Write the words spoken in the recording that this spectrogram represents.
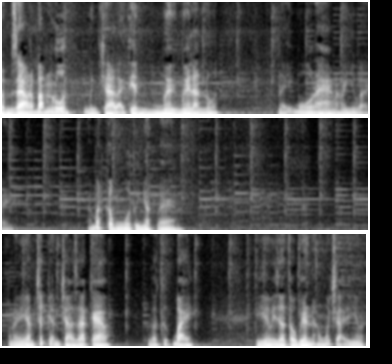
Cầm dao nó băm luôn. Mình trả lại tiền 10 10 lần luôn. Đấy mua nó hàng nó phải như vậy. Mất công mua từ Nhật về. Còn này em chấp nhận trả giá cao giá cước bay. Thì bây giờ tàu biển nó không có chạy như vậy.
